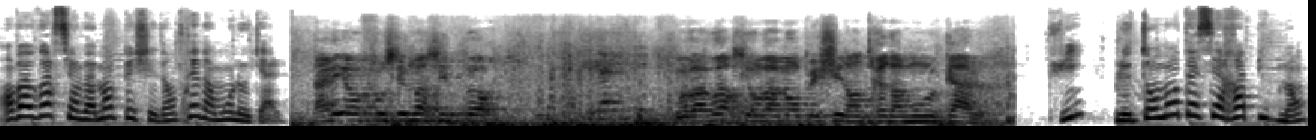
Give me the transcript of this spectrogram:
on va voir si on va m'empêcher d'entrer dans mon local. Allez, enfoncez-moi cette porte. On va voir si on va m'empêcher d'entrer dans mon local. Le ton monte assez rapidement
